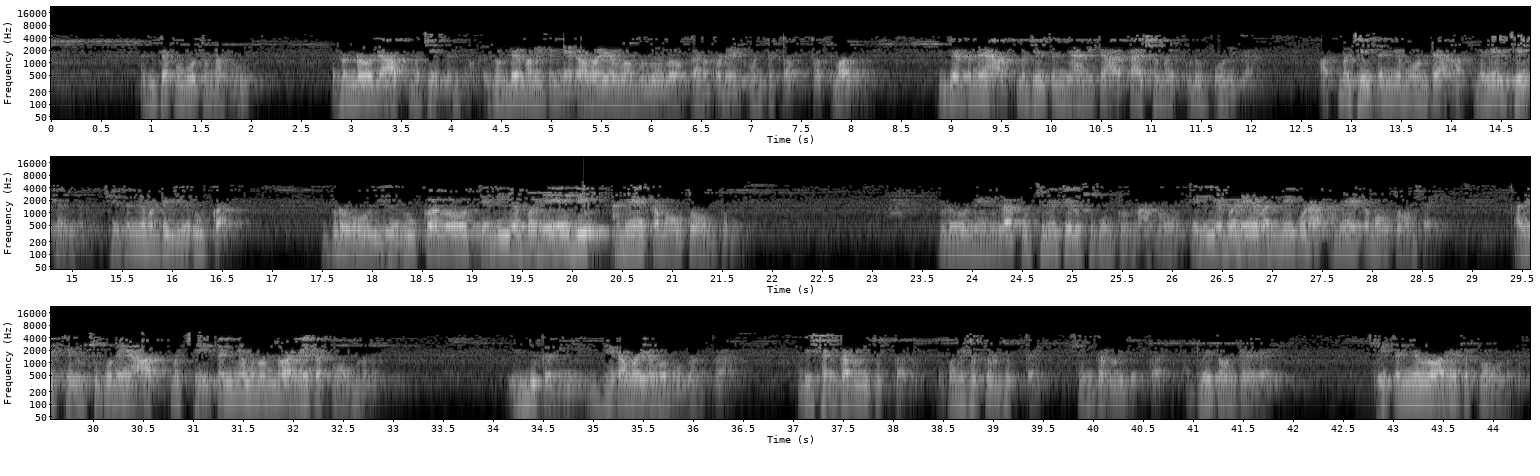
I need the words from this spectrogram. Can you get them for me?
అది చెప్పబోతున్నారు. రెండవది ఆత్మ చైతన్యం రెండే మనకి నిరవయవములలో కనపడేటువంటి తత్వాలు. అంచేతనే ఆత్మ చైతన్యానికి ఆకాశం ఎప్పుడు పోలిక. ఆత్మ చైతన్యము అంటే ఆత్మయే చైతన్యము. చైతన్యం అంటే ఎరుక. ఇప్పుడు ఎరుకలో తెలియబడేది అనేకమవుతూ ఉంటుంది. ఇప్పుడు నేను ఇలా కూర్చుని తెలుసుకుంటున్నాను. తెలియబడేవన్నీ కూడా అనేకమవుతూ ఉంటాయి. కానీ తెలుసుకునే ఆత్మ చైతన్యమునందు అనేకత్వం ఉండదు. ఎందుకని? నిరవయవము కనుక అది శంకరులు చెప్తారు ఉపనిషత్తులు చెప్తాయి శంకరులు చెప్తారు. అద్వైతం అంటే అదే. చైతన్యంలో అనేకత్వం ఉండదు.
